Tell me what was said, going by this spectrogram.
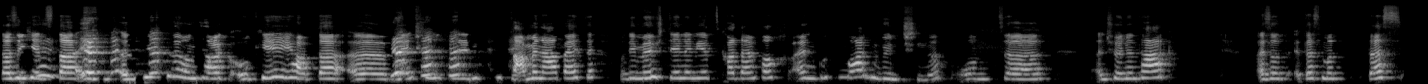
dass ich jetzt da sitze und sage, okay, ich habe da äh, Menschen, mit denen ich zusammenarbeite und ich möchte ihnen jetzt gerade einfach einen guten Morgen wünschen ne? und äh, einen schönen Tag. Also, dass man das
